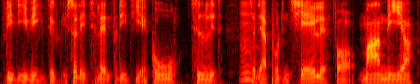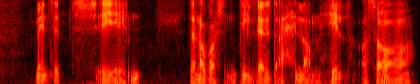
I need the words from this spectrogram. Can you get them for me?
fordi de er virkelig dygtige. Så er det et talent, fordi de er gode tidligt. Mm. Så der er potentiale for meget mere, mens at, øh, der er nok også en del af det, der handler om held, og så mm.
